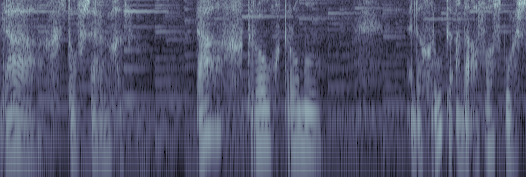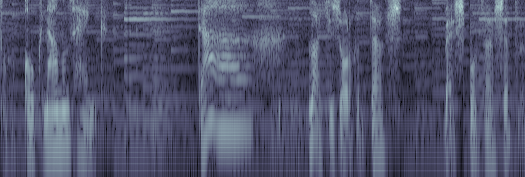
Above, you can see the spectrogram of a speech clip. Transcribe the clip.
Dag, stofzuiger. Dag, droogtrommel. En de groeten aan de afwasborstel, ook namens Henk. Dag. Laat je zorgen thuis bij Sporthuis Centrum.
